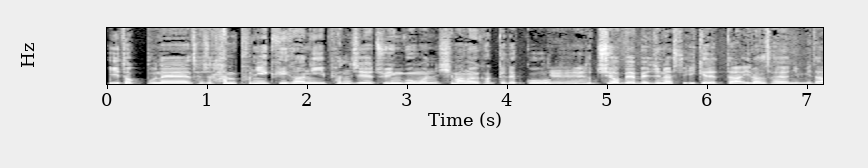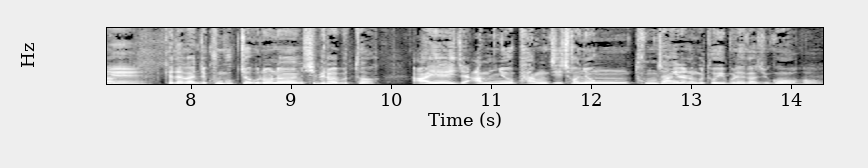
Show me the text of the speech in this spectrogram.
이 덕분에 사실 한 푼이 귀한 이 편지의 주인공은 희망을 갖게 됐고 네. 또 취업에 매진할 수 있게 됐다 이런 사연입니다. 네. 게다가 이제 궁극적으로는 11월부터 아예 이제 압류 방지 전용 통장이라는 걸 도입을 해가지고 어허.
